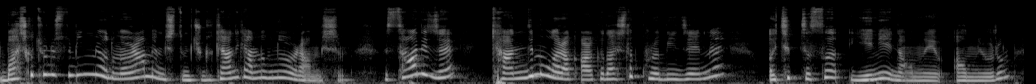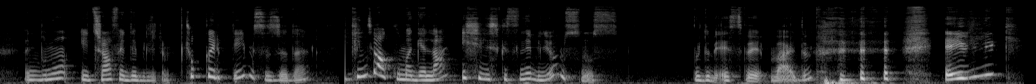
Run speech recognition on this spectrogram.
Başka türlüsünü bilmiyordum, öğrenmemiştim çünkü kendi kendime bunu öğrenmişim. Ve sadece kendim olarak arkadaşlık kurabileceğimi açıkçası yeni yeni anlıyorum. Hani bunu itiraf edebilirim. Çok garip değil mi sizce de? İkinci aklıma gelen iş ilişkisi ne biliyor musunuz? Burada bir es verdim. Evlilik.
